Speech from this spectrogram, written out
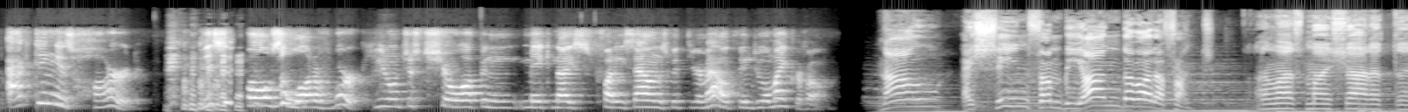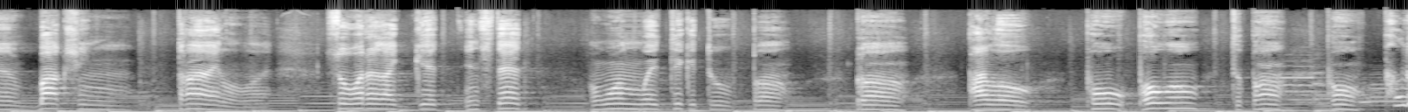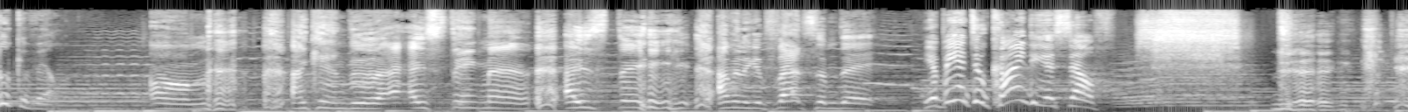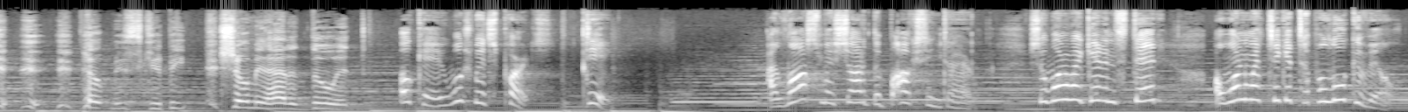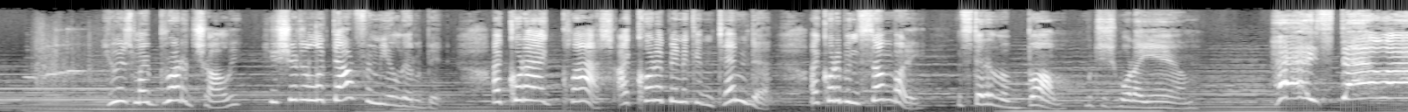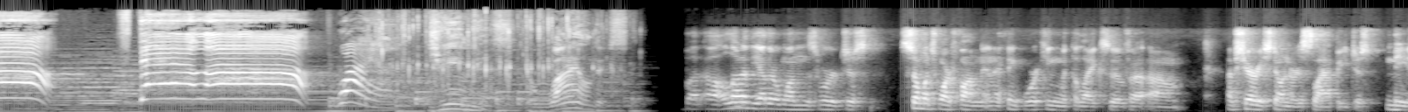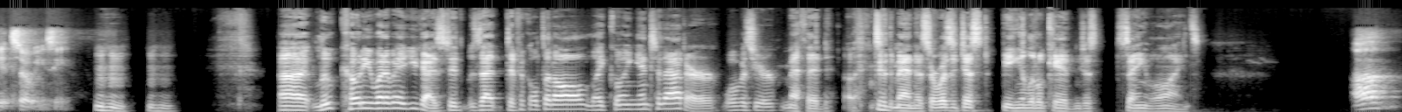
acting is hard this involves a lot of work. You don't just show up and make nice, funny sounds with your mouth into a microphone. Now, a scene from beyond the waterfront. I lost my shot at the boxing title. So what did I get instead? A one-way ticket to uh, uh, Palo, po, Polo to uh, po, Palookaville. Um, I can't do it. I, I stink, man. I stink. I'm gonna get fat someday. You're being too kind to yourself. Shh. Help me, Skippy. Show me how to do it. Okay, we'll switch parts. Dig. I lost my shot at the boxing title. So what do I get instead? A one-way ticket to Palookaville. You is my brother, Charlie. You should have looked out for me a little bit. I could have had class. I could have been a contender. I could have been somebody instead of a bum, which is what I am. Hey, Stella! Stella! Wild. Genius. The wildest. But uh, a lot of the other ones were just so much more fun, and I think working with the likes of uh, um, of Sherri Stoner as Slappy just made it so easy. Mm-hmm. Mm-hmm. Uh, Luke, Cody, what about you guys? Did was that difficult at all, like going into that, or what was your method uh, to the madness, or was it just being a little kid and just saying the lines? Uh,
